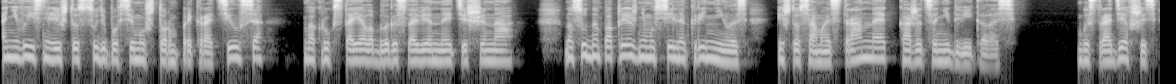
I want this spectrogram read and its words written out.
они выяснили, что, судя по всему, шторм прекратился, вокруг стояла благословенная тишина, но судно по-прежнему сильно кренилось и, что самое странное, кажется, не двигалось. Быстро одевшись,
